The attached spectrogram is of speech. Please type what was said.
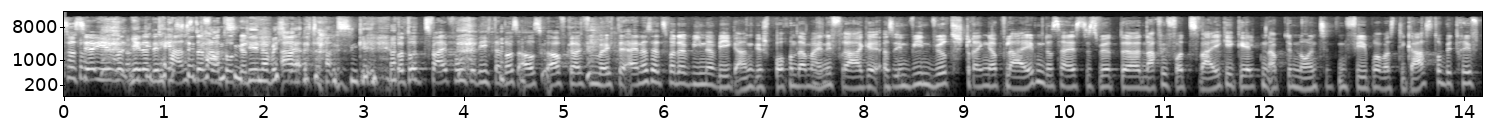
so sehr jeder, jeder den Tanz der tanzen gehen, aber ich werde tanzen gehen. zwei Punkte, die ich daraus aufgreifen möchte. Einerseits war der Wiener Weg angesprochen. Da meine Frage, also in Wien wird es strenger bleiben. Das heißt, es wird äh, nach wie vor 2G gelten ab dem 19. Februar, was die Gastro betrifft.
